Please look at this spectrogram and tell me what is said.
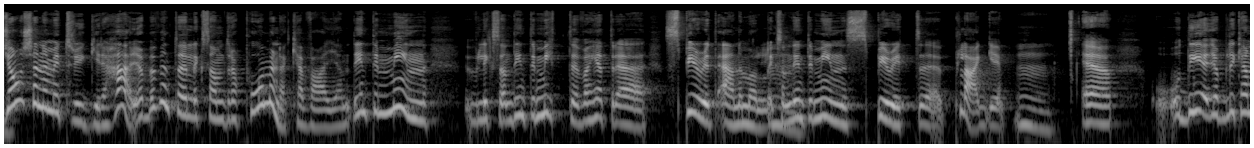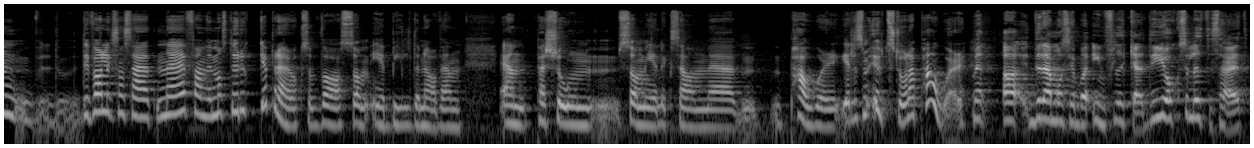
Jag känner mig trygg i det här. Jag behöver inte liksom dra på mig den där kavajen. Det är inte min, liksom, det är inte mitt, vad heter det, spirit animal liksom. Det är inte min spirit eh, plug. Eh, och det, jag blir, kan, det var liksom så att nej fan vi måste rucka på det här också vad som är bilden av en, en person som är liksom eh, power, eller som utstrålar power. Men ja, det där måste jag bara inflika. Det är ju också lite så här att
